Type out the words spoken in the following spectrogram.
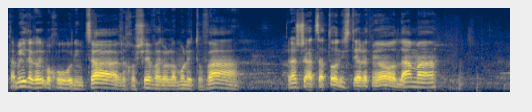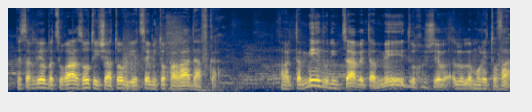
תמיד הקדוש ברוך הוא נמצא וחושב על עולמו לטובה, אלא שעצתו נסתרת מאוד, למה? זה צריך להיות בצורה הזאת שהטוב יצא מתוך הרע דווקא. אבל תמיד הוא נמצא ותמיד הוא חושב על עולמו לטובה,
